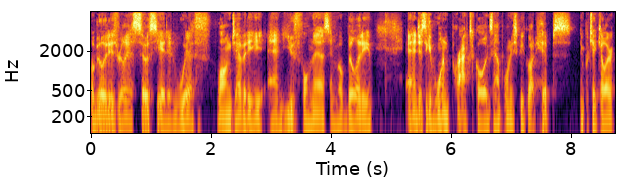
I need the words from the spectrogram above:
mobility is really associated with longevity and youthfulness and mobility. And just to give one practical example, when we speak about hips in particular,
